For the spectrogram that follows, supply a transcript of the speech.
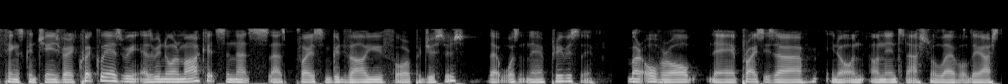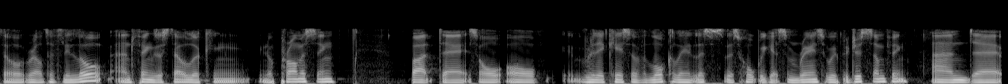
Things can change very quickly as we as we know in markets, and that's that's provides some good value for producers that wasn't there previously but overall, the prices are, you know, on, on international level, they are still relatively low, and things are still looking, you know, promising. But uh, it's all, all really a case of locally. Let's let's hope we get some rain so we produce something. And uh,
